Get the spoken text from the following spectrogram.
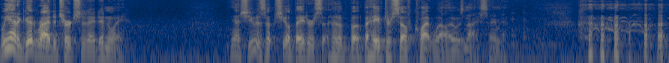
We had a good ride to church today, didn't we? Yeah, she was. She obeyed her, behaved herself quite well. It was nice. Amen.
